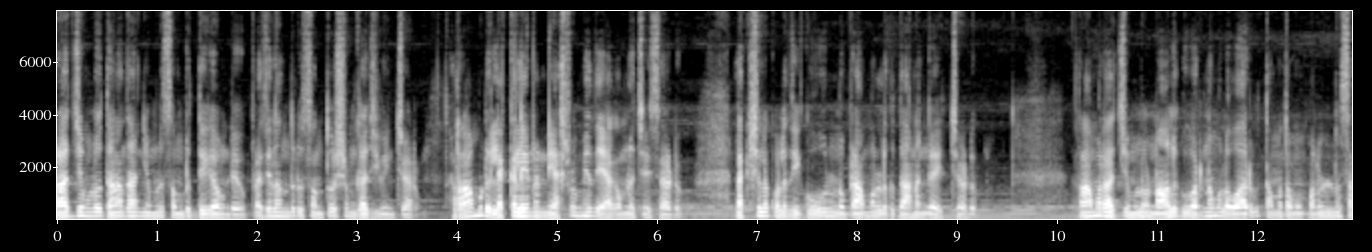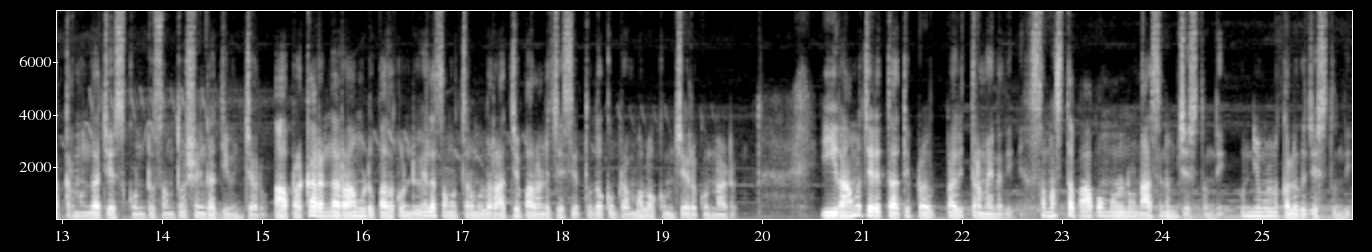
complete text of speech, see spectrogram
రాజ్యంలో ధనధాన్యములు సమృద్ధిగా ఉండేవి. ప్రజలందరూ సంతోషంగా జీవించారు. రాముడు లెక్కలేనన్ని అశ్వమేధ యాగములు చేశాడు. లక్షల కొలది గోవులను బ్రాహ్మణులకు దానంగా ఇచ్చాడు. రామరాజ్యంలో నాలుగు వర్ణముల వారు తమ తమ పనులను సక్రమంగా చేసుకుంటూ సంతోషంగా జీవించారు. ఆ ప్రకారంగా రాముడు పదకొండు వేల సంవత్సరముల రాజ్యపాలన చేసి తుదకు బ్రహ్మలోకం చేరుకున్నాడు. ఈ రామచరిత్ర అతి ప్ర- పవిత్రమైనది. సమస్త పాపములను నాశనం చేస్తుంది పుణ్యములను కలుగజేస్తుంది.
